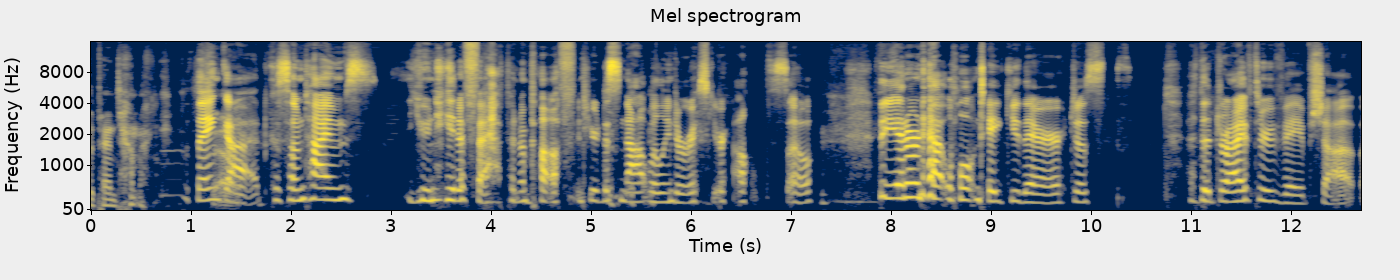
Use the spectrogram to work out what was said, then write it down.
the pandemic. Thank So- God. Because sometimes you need a fap and a buff, and you're just not willing to risk your health. So the internet won't take you there. Just the drive through vape shop.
